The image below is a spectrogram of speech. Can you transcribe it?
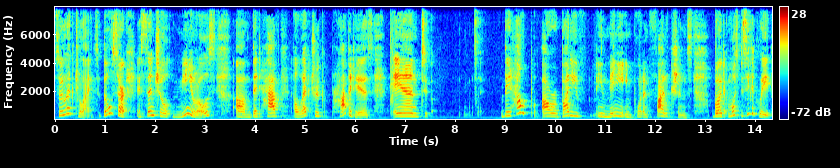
So, electrolytes, those are essential minerals um, that have electric properties and they help our body in many important functions, but more specifically,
